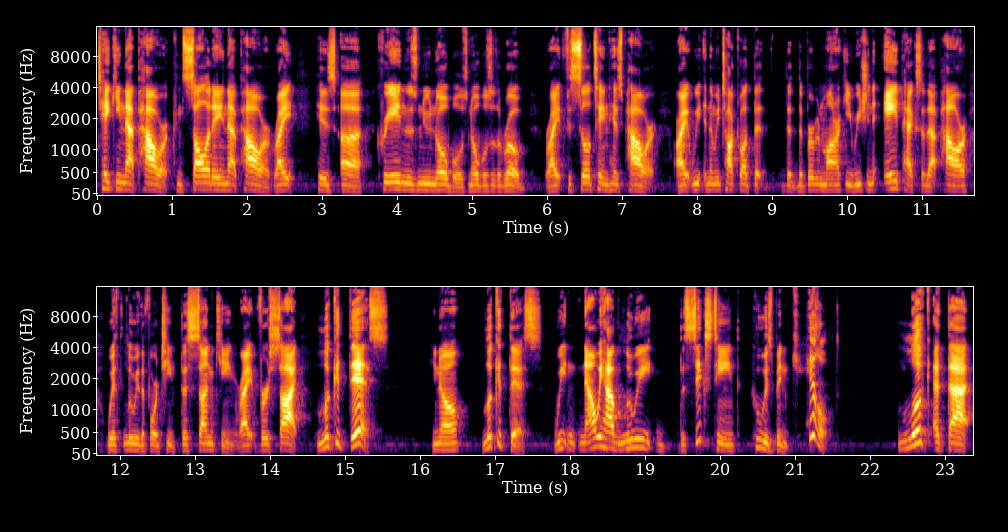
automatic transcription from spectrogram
taking that power, consolidating that power, right? His uh, creating those new nobles, nobles of the robe, right? Facilitating his power. All right, we, and then we talked about the, the, the Bourbon monarchy reaching the apex of that power with Louis XIV, the Sun King, right? Versailles. Look at this. You know, look at this. We now we have Louis the 16th who has been killed. Look at that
